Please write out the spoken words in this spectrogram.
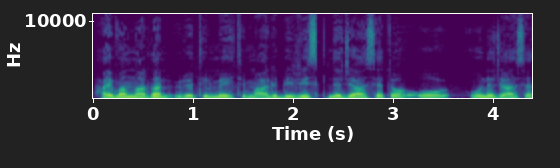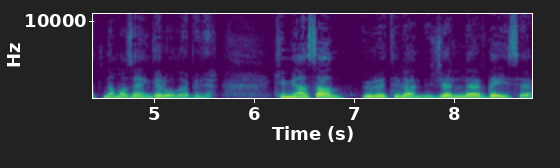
hayvanlardan üretilme ihtimali bir risk. Necaset o, o, o necaset namaza engel olabilir. Kimyasal üretilen jellerde ise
